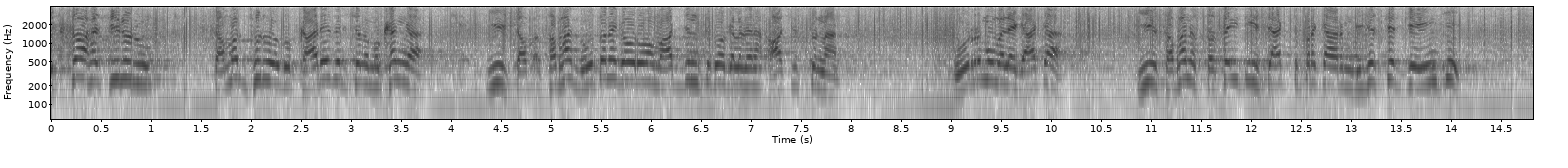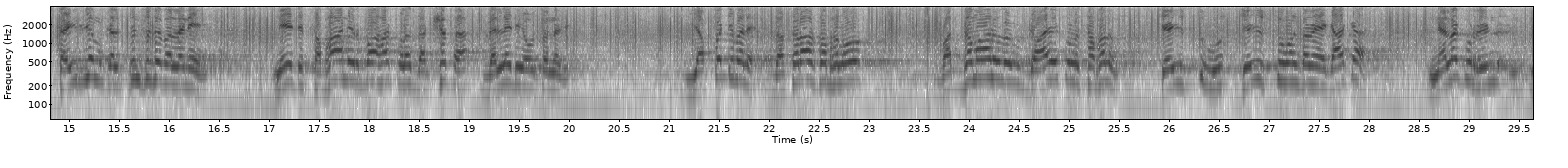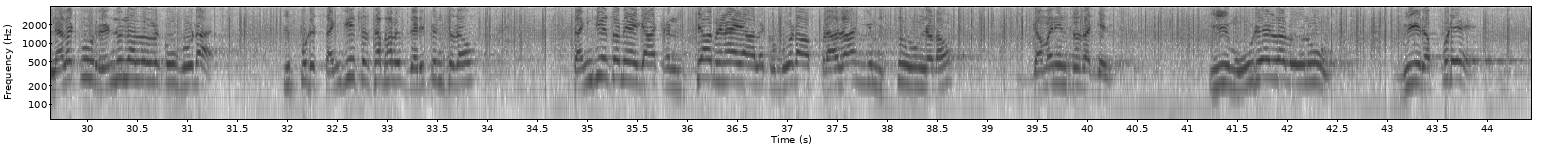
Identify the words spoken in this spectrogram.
ఉత్సాహశీలురు సమర్థులు ఒక కార్యదర్శుల ముఖంగా ఈ సభ సభ నూతన గౌరవం ఆర్జించుకోగలదని ఆశిస్తున్నాను. పూర్వము వలె గాక ఈ సభను సొసైటీస్ యాక్ట్ ప్రకారం రిజిస్టర్ చేయించి స్థైర్యం కల్పించడం వల్లనే నేటి సభా నిర్వాహకుల దక్షత వెల్లడి అవుతున్నది. ఎప్పటి వలె? దసరా సభలో వర్ధమానులు గాయకుల సభలు చేయిస్తూ చేయిస్తూ ఉండటమే గాక నెలకు రెండు నెలకు రెండు నెలలకు కూడా ఇప్పుడు సంగీత సభలు జరిపించడం సంగీతమే గాక నిత్యాభినయాలకు కూడా ప్రాధాన్యం ఇస్తూ ఉండడం గమనించదగ్గది. ఈ మూడేళ్ళలోనూ వీరప్పుడే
